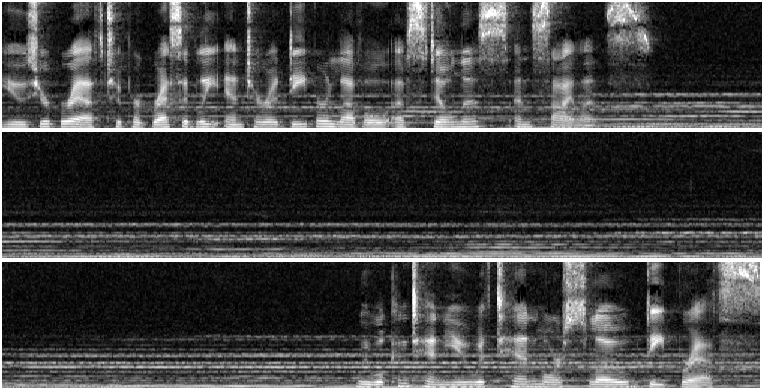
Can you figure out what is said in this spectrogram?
Use your breath to progressively enter a deeper level of stillness and silence. We will continue with 10 more slow, deep breaths.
